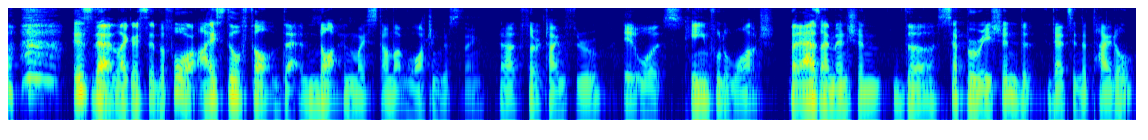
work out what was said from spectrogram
is that like I said before, I still felt that knot in my stomach watching this thing. That third time through, it was painful to watch. But as I mentioned, the separation that's in the title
